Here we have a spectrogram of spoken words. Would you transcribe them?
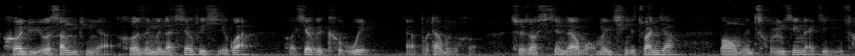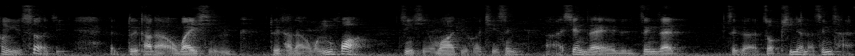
和旅游商品啊和人们的消费习惯和消费口味啊不太吻合，所以说现在我们请专家。帮我们重新来进行创意设计，对它的外形、对它的文化进行挖掘和提升啊！现在正在这个做批量的生产。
